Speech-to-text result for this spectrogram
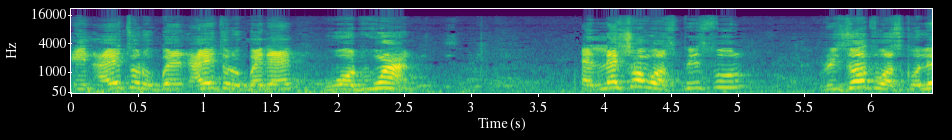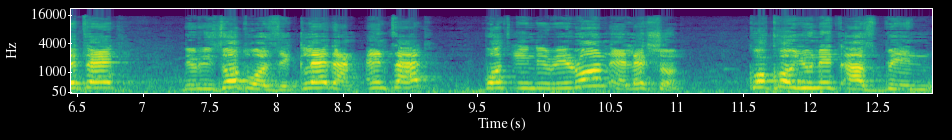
in Ayetorogbede, Ward 1, Election was peaceful. Result was collated. The result was declared and entered. But in the rerun election, Coco unit has been,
